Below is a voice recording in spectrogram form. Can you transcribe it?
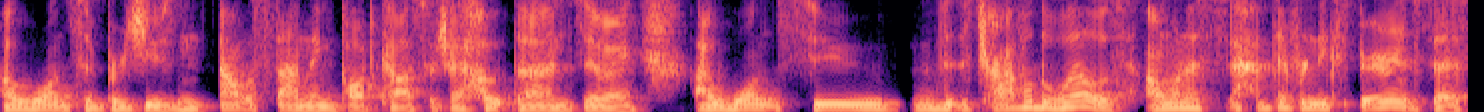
I want to produce an outstanding podcast, which I hope that I'm doing. I want to travel the world. I want to have different experiences.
